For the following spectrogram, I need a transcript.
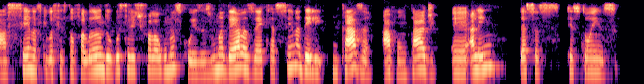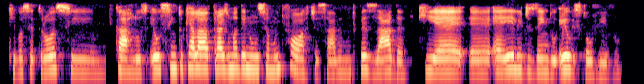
às cenas que vocês estão falando, eu gostaria de falar algumas coisas. Uma delas é que a cena dele em casa, à vontade, é, além dessas questões que você trouxe, Carlos, eu sinto que ela traz uma denúncia muito forte, sabe? Muito pesada, que é, é, é ele dizendo: Eu estou vivo.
